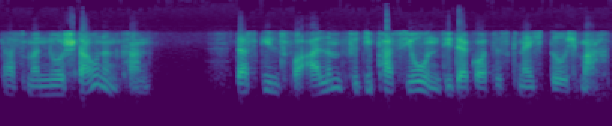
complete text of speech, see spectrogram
dass man nur staunen kann. Das gilt vor allem für die Passion, die der Gottesknecht durchmacht.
